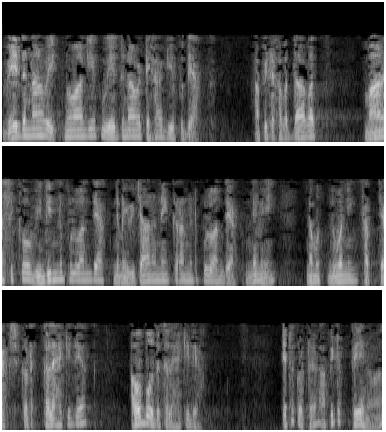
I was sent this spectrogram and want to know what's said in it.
වේදනාව ඉක්මවා ගියපු වේදනාවට එහා ගියපු දෙයක්. අපිට කවදාවත් මානසිකව විඳින්න පුළුවන් දෙයක් නෙමෙයි විචාරණය කරන්නට පුළුවන් දෙයක් නෙමෙයි. නමුත් නුවණින් ප්‍රත්‍යක්ෂ කළ හැකි දෙයක්, අවබෝධ කළ හැකි දෙයක්. එතකොට අපිට පේනවා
